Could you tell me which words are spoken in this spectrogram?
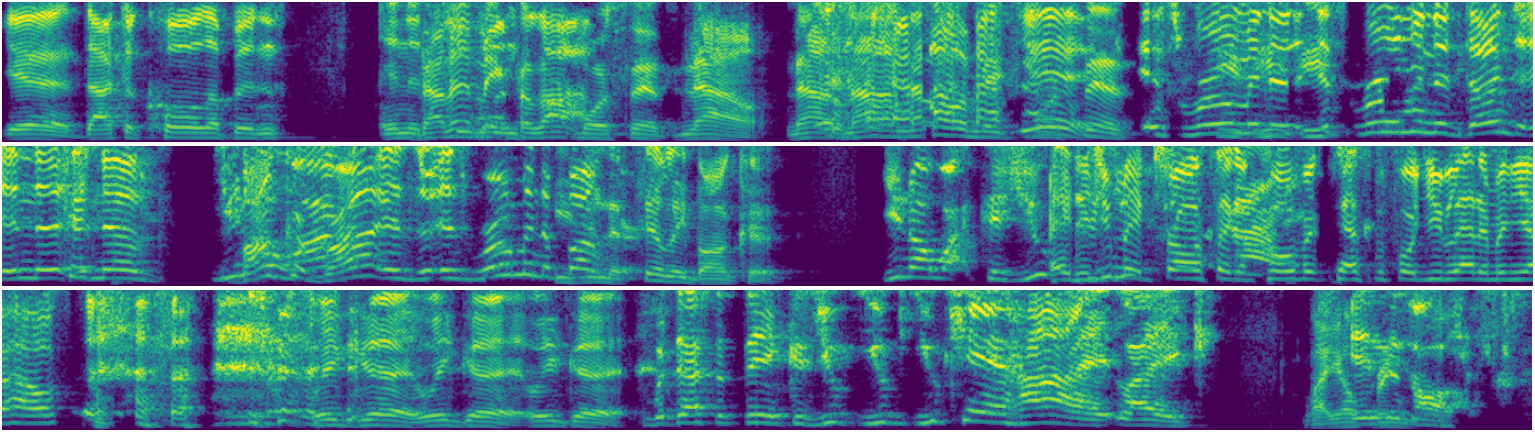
yeah, Dr. Cole up in in the now that makes a lot more sense now. Now, now, now it makes yeah. more sense. It's room he, in the he, it's room in the dungeon in the in the bunker, bro. It's, it's room in the he's bunker. in the Philly bunker. You know what? Because you. Hey, did you make Charles take a COVID test before you let him in your house? we good. We good. We good. But that's the thing, because you you you can't hide like Why in this office.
